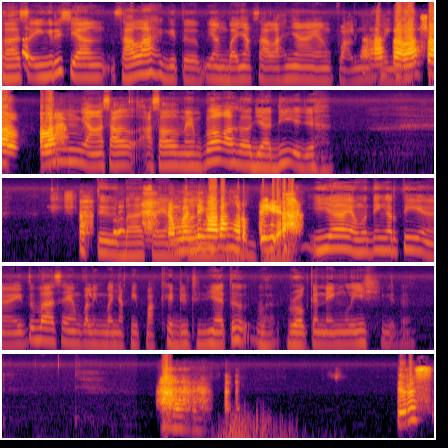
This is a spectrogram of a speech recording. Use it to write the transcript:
bahasa Inggris yang salah gitu, yang banyak salahnya, yang paling sering. salah salah. Hmm, yang asal asal nemplok asal jadi aja. Itu bahasa yang, yang penting paling- orang ngerti. Iya yang penting ngerti. Nah itu bahasa yang paling banyak dipakai di dunia itu broken English gitu. Terus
